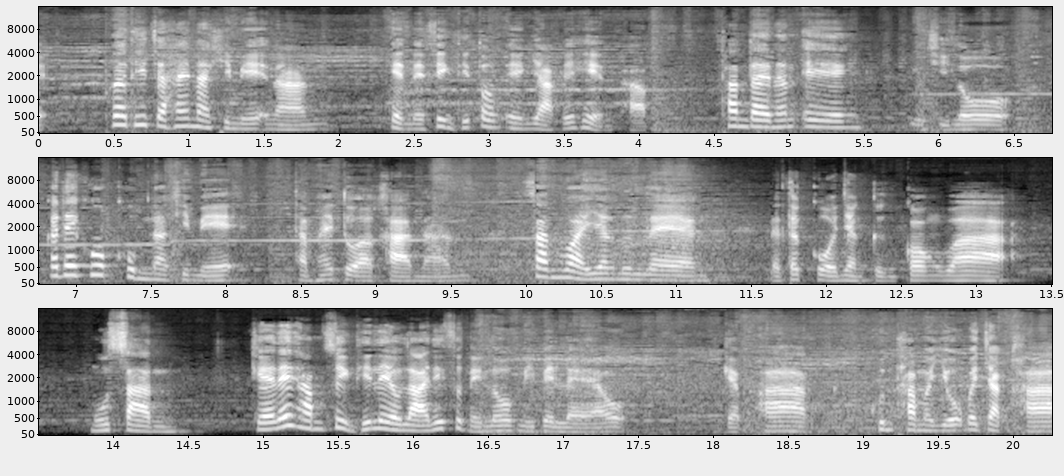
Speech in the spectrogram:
ะเพื่อที่จะให้นาคิเมะนั้น เห็นในสิ่งที่ตนเองอยากได้เห็นครับ ทันใดนั้นเองยูชิโร่ก็ได้ควบคุมนาคิเมะทำให้ตัวอาคารนั้น สั่นไหวอย่างรุนแรง และตะโกนอย่างกึ่งก้องว่ามูซัน แกได้ทำสิ่งที่เลวร้ายที่สุดในโลกนี้ไปแล้ว แกภาค คุณทำอายุไปจากข้า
